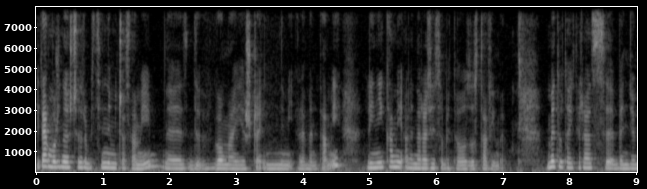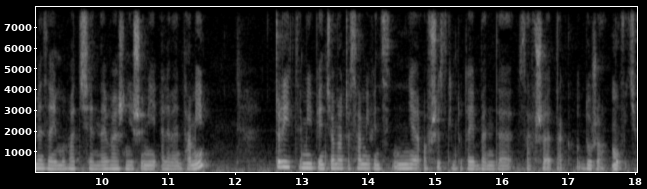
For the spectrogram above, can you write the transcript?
I tak można jeszcze zrobić z innymi czasami, e, z dwoma jeszcze innymi elementami, linijkami, ale na razie sobie to zostawimy. My tutaj teraz e, będziemy zajmować się najważniejszymi elementami czyli tymi pięcioma czasami, więc nie o wszystkim tutaj będę zawsze tak dużo mówić.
